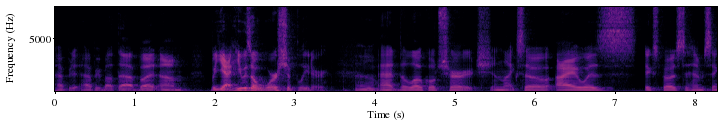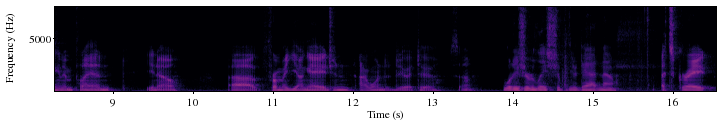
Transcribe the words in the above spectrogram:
happy to, happy about that. But um, but yeah, he was a worship leader Oh. at the local church, and like so I was exposed to him singing and playing, you know. Uh, from a young age, and I wanted to do it too. So What is your relationship with your dad now? that's great.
